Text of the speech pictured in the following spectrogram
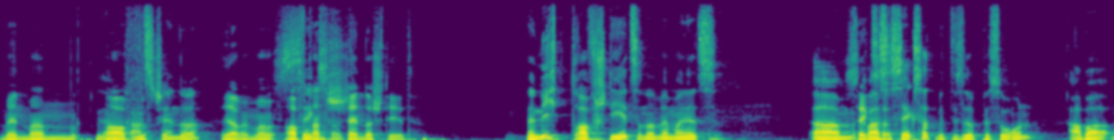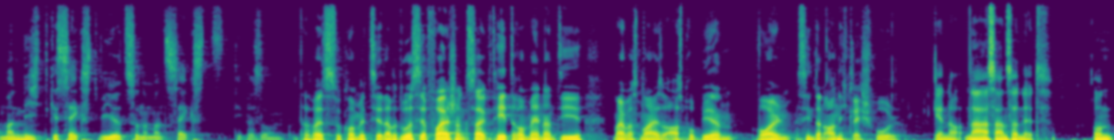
wenn man mit einem auf, Transgender. ja, wenn man auf Sex hat. Transgender steht. Na, nicht drauf steht, sondern wenn man jetzt ähm, Sex quasi hat. Sex hat mit dieser Person, aber man nicht gesext wird, sondern man sext die Person. Das war jetzt zu kompliziert. Aber du hast ja vorher schon gesagt, hetero-Männer, die mal was Neues ausprobieren wollen, sind dann auch nicht gleich schwul. Genau, na, sind sie nicht. Und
